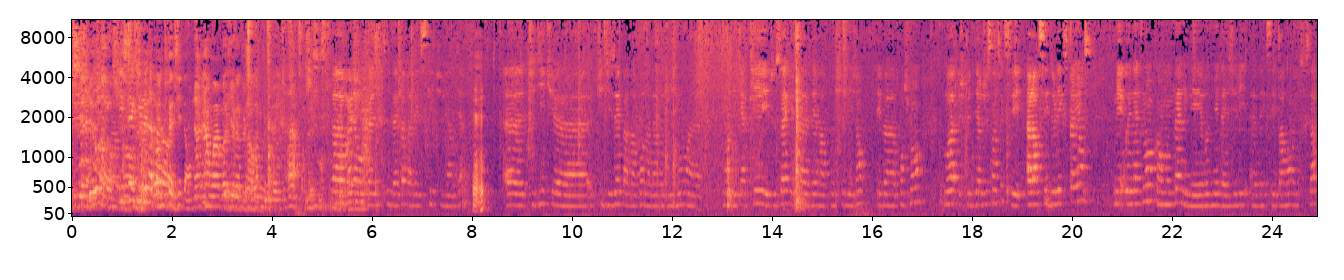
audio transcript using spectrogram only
Qui c'est qui veut la Un parole président. Moi, j'ai la parole. Bah, ouais, on va être d'accord avec ce que tu viens de dire. Euh, euh, tu disais par rapport à la religion euh, dans les quartiers et tout ça que ça avait rapproché les gens. Et bah franchement, moi je peux te dire juste un truc, c'est alors c'est de l'expérience, Mais honnêtement, quand mon père il est revenu d'Algérie avec ses parents et tout ça,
